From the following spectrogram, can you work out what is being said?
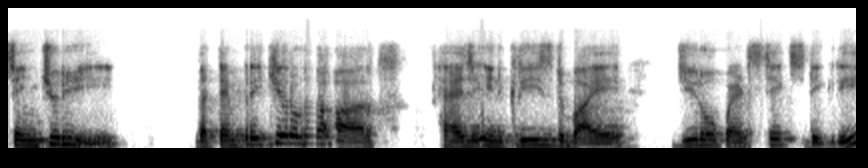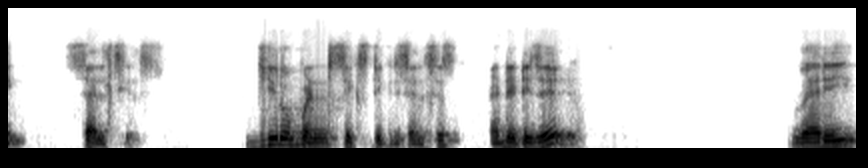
century, the temperature of the earth has increased by 0.6 degree Celsius. 0.6 degree Celsius, and it is a very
